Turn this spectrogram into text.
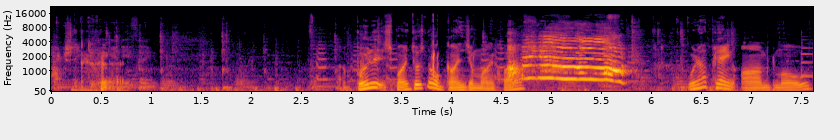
actually doing anything. A bullet sponge, there's no guns in Minecraft. Oh my We're not playing armed mode.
